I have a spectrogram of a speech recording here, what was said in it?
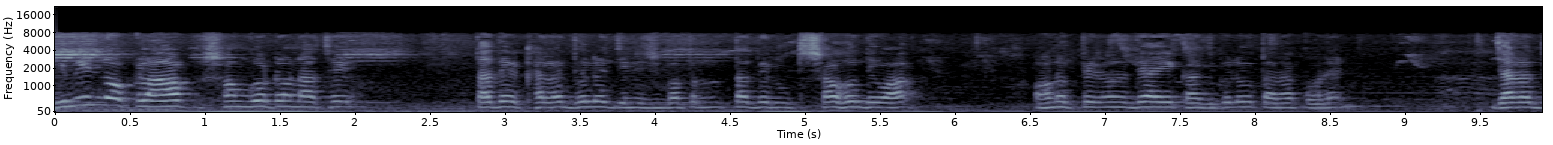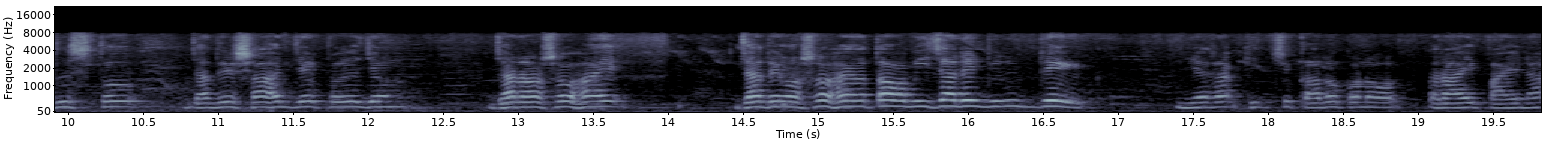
বিভিন্ন ক্লাব, সংগঠন আছে। তাদের খেলাধুলোর জিনিসপত্র, তাদের উৎসাহ দেওয়া, অনুপ্রেরণা দেওয়া এই কাজগুলো তারা করেন। যারা দুস্থ, যাদের সাহায্যের প্রয়োজন, যারা অসহায়, যাদের অসহায়তা অবিচারের বিরুদ্ধে যারা কিছু কারও কোনো রায় পায় না,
